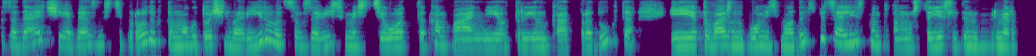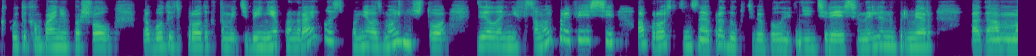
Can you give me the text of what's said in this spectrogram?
задачи и обязанности продукта могут очень варьироваться в зависимости от компании, от рынка, от продукта, и это важно помнить молодым специалистам, потому что если ты, например, какую-то компанию пошел работать продуктом, и тебе не понравилось, вполне возможно, что дело не в самой профессии, а просто, не знаю, продукт тебе был неинтересен, или, например, а, там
